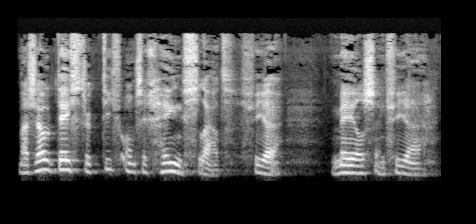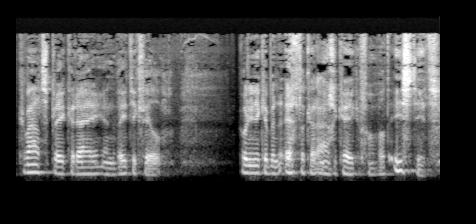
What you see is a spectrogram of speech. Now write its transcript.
maar zo destructief om zich heen slaat via mails en via kwaadsprekerij en weet ik veel. Corrie en ik hebben echt elkaar aangekeken van wat is dit?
